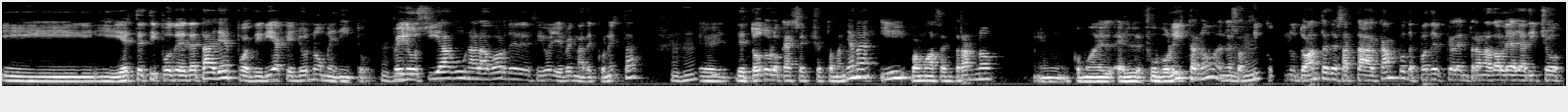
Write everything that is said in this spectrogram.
y, este tipo de detalles, pues diría que yo no medito. Pero sí hago una labor de decir, oye, venga, desconecta eh, de todo lo que has hecho esta mañana y vamos a centrarnos en, como el, futbolista, ¿no? En esos cinco minutos antes de saltar al campo, después de que el entrenador le haya dicho,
